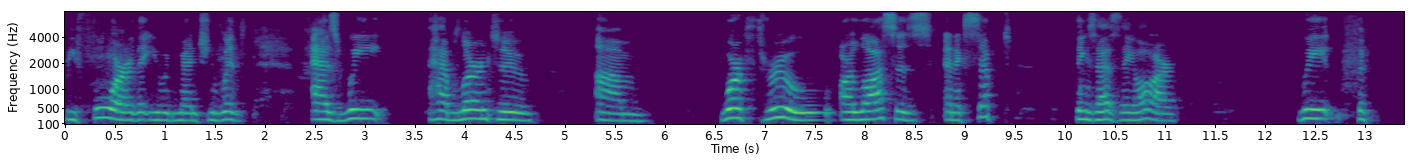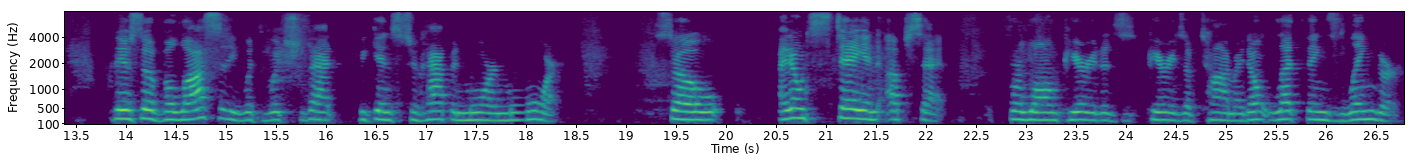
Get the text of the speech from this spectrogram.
before that you would mention with as we have learned to um, work through our losses and accept things as they are, we the, there's a velocity with which that begins to happen more and more. So I don't stay in upset for long periods periods of time. I don't let things linger.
